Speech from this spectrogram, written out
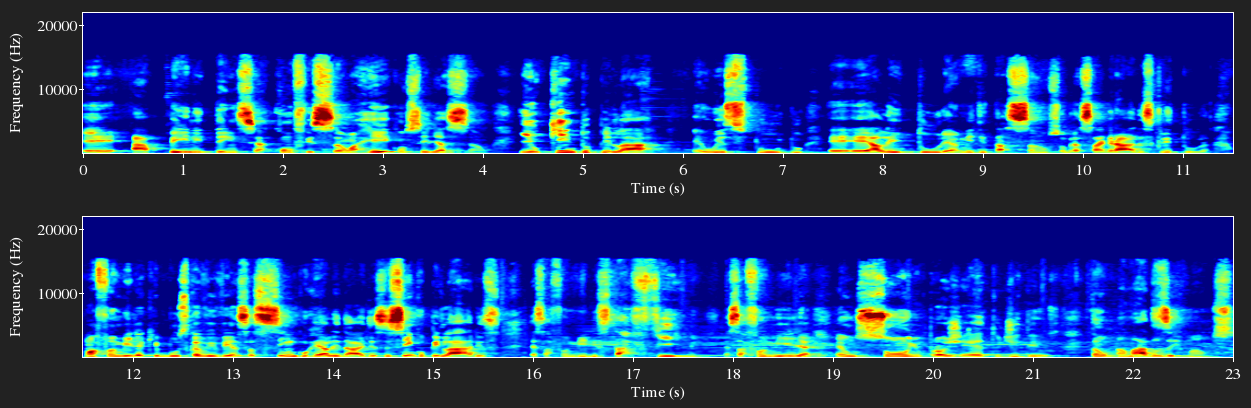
é a penitência, a confissão, a reconciliação. E o quinto pilar é o estudo, é, é, a leitura, é a meditação sobre a Sagrada Escritura. Uma família que busca viver essas cinco realidades, esses cinco pilares, essa família está firme. Essa família é um sonho, projeto de Deus. Então, amados irmãos,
